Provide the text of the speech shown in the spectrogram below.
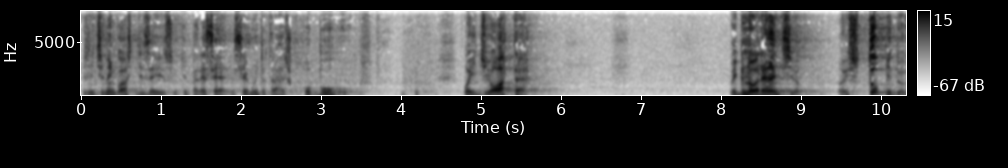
A gente nem gosta de dizer isso, que parece ser muito trágico. O burro, o idiota, o ignorante, o estúpido,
